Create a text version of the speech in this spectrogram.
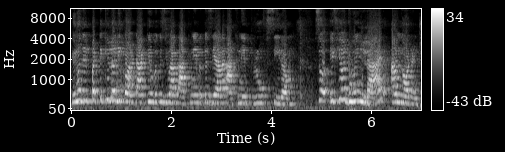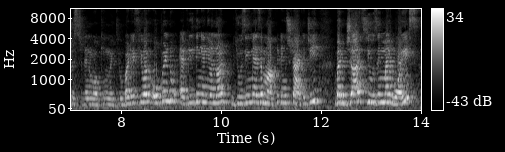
You know, they'll particularly contact you because you have acne, because they have an acne proof serum. So if you're doing that, I'm not interested in working with you. But if you're open to everything and you're not using me as a marketing strategy, but just using my voice,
